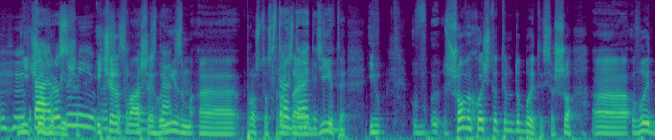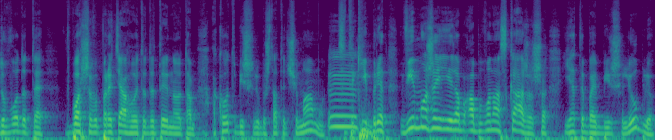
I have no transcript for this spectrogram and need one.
Нічого Да, більше. розумію, І через ваш кажеш, егоїзм е, просто страждають діти. І в- що ви хочете тим добитися? Що е, ви доводите, вперше ви перетягуєте дитину там, а кого ти більше любиш тата чи маму? Це такий бред. Він може їй або вона скаже, що я тебе більше люблю,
